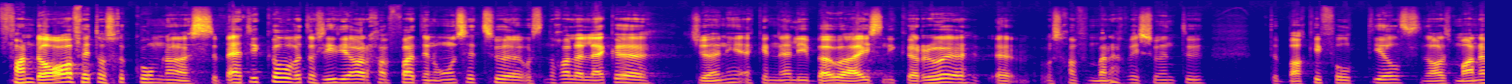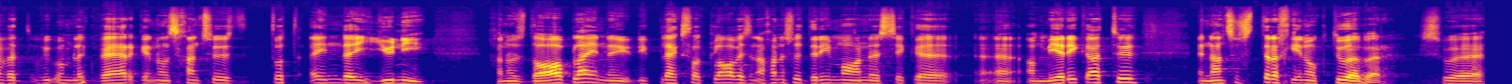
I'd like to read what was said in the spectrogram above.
van daar af het ons gekom na 'n sabbatical wat ons hierdie jaar gaan vat en ons het so ons het nogal 'n lekker journey. Ek en Nelly bou 'n huis in die Karoo. Uh, ons gaan vanmiddag weer so intoe te bakkie vol teels. Daar's manne wat op die oomblik werk en ons gaan so tot einde Junie gaan ons daar bly en die, die plek sal klaar wees en dan gaan ons so 3 maande seker uh, Amerika toe en dan soos terug in Oktober. So uh,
